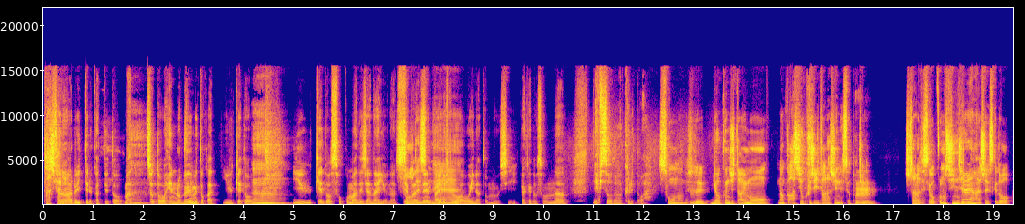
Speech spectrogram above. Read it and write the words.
たくさ確かん歩いてるかっていうと、まうんあ、ちょっとお遍路ブームとか言うけど。言うけどそこまでじゃないよなって。やっぱり年配の人の方が多いなと思うし、だけどそんなエピソードが来るとは。そうなんです。うで、りょうくん自体も、なんか足をくじいたらしいんですよ、途中で。うんそしたらですよ、これも信じられない話ですけど、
